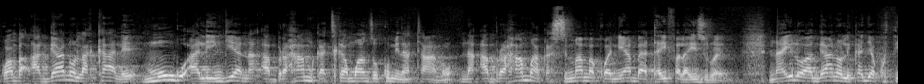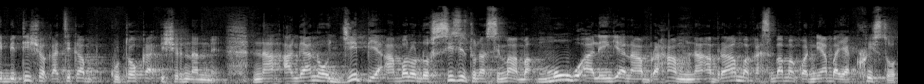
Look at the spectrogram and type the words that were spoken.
kwamba agano la kale mungu aliingia na abrahamu katika mwanzo 15 na abrahamu akasimama kwa niaba ya taifa la israeli. Na hilo agano likaja kuthibitishwa katika kutoka 24 na agano jipya ambalo ndo sisi tunasimama mungu aliingia na abrahamu na abrahamu akasimama kwa niaba ya kristo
